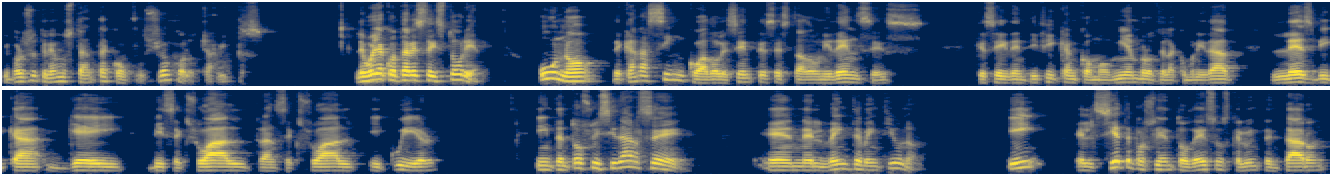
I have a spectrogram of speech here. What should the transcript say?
Y por eso tenemos tanta confusión con los chavitos. Le voy a contar esta historia. Uno de cada cinco adolescentes estadounidenses que se identifican como miembros de la comunidad lésbica, gay, bisexual, transexual y queer intentó suicidarse en el 2021 y el 7% de esos que lo intentaron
